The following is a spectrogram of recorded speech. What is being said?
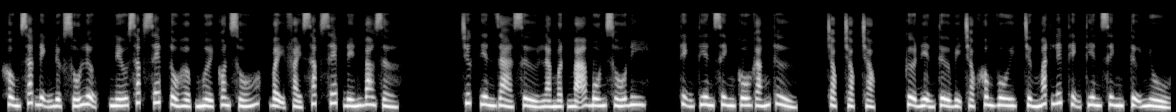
Không xác định được số lượng, nếu sắp xếp tổ hợp 10 con số, vậy phải sắp xếp đến bao giờ? Trước tiên giả sử là mật mã 4 số đi. Thịnh tiên sinh cố gắng thử. Chọc chọc chọc. Cửa điện tử bị chọc không vui, chừng mắt liếc thịnh tiên sinh tự nhủ,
